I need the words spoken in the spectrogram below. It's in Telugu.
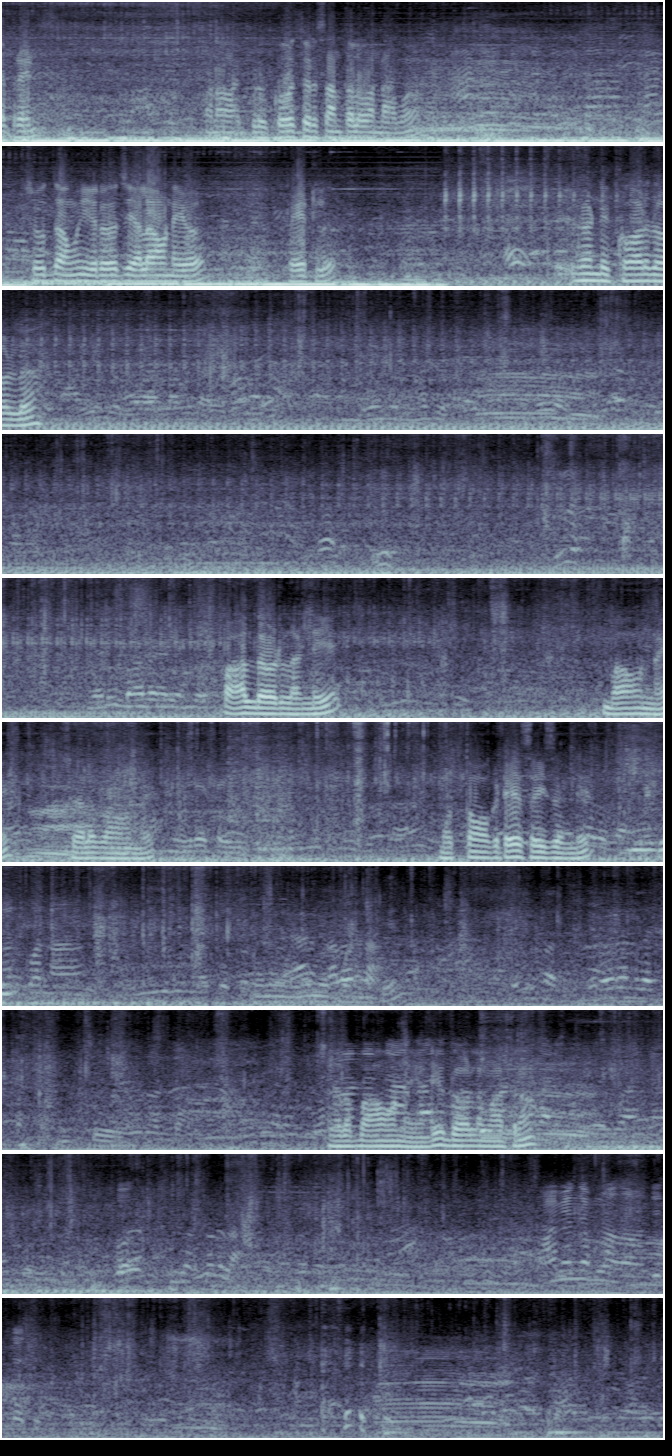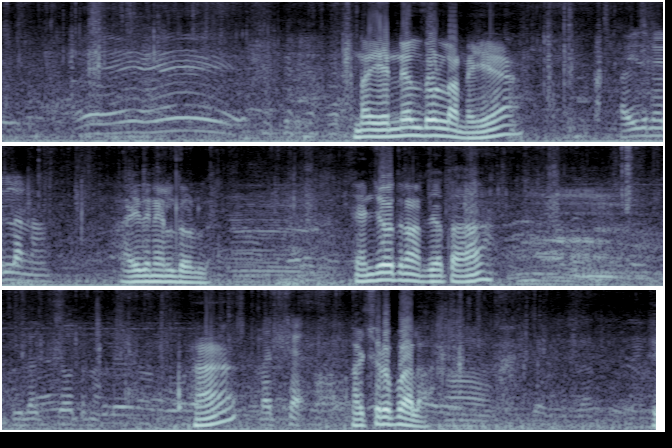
నమస్తే ఫ్రెండ్స్. మనం ఇప్పుడు కోసూరు సంతలో ఉన్నాము. చూద్దాము ఈరోజు ఎలా ఉన్నాయో రేట్లు. ఇవ్వండి కోడదోళ్ళు. పాల అండి బాగున్నాయి. చాలా బాగున్నాయి. మొత్తం ఒకటే సైజ్ అండి. చాలా బాగున్నాయండి దోళ్ళు మాత్రం. నా ఎన్ని నెలల దోళ్ళు అన్నయ్య? ఐదు నెలలు అన్న. ఐదు నెలల దోళ్ళు. ఏం చదువుతున్నారు జత? లక్ష రూపాయల?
